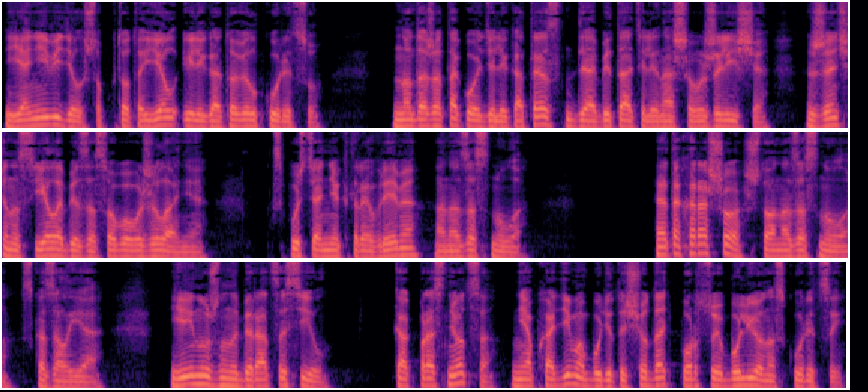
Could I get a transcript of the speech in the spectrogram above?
я не видел, чтобы кто-то ел или готовил курицу. Но даже такой деликатес для обитателей нашего жилища женщина съела без особого желания. Спустя некоторое время она заснула. «Это хорошо, что она заснула», — сказал я. «Ей нужно набираться сил. Как проснется, необходимо будет еще дать порцию бульона с курицей.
